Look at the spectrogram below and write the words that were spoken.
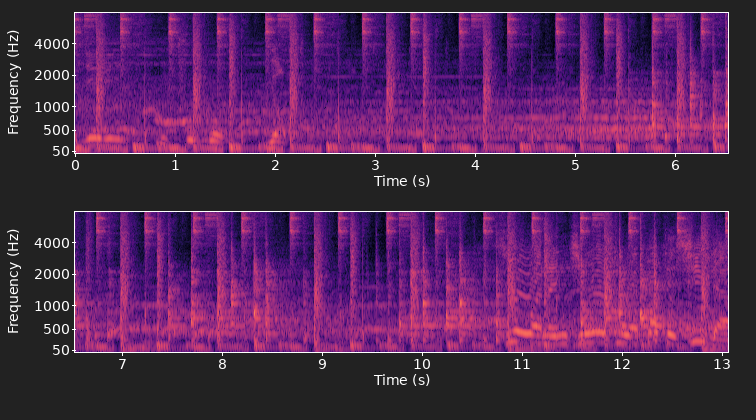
kusajili mifugo yote. Sio wananchi wetu wapate shida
